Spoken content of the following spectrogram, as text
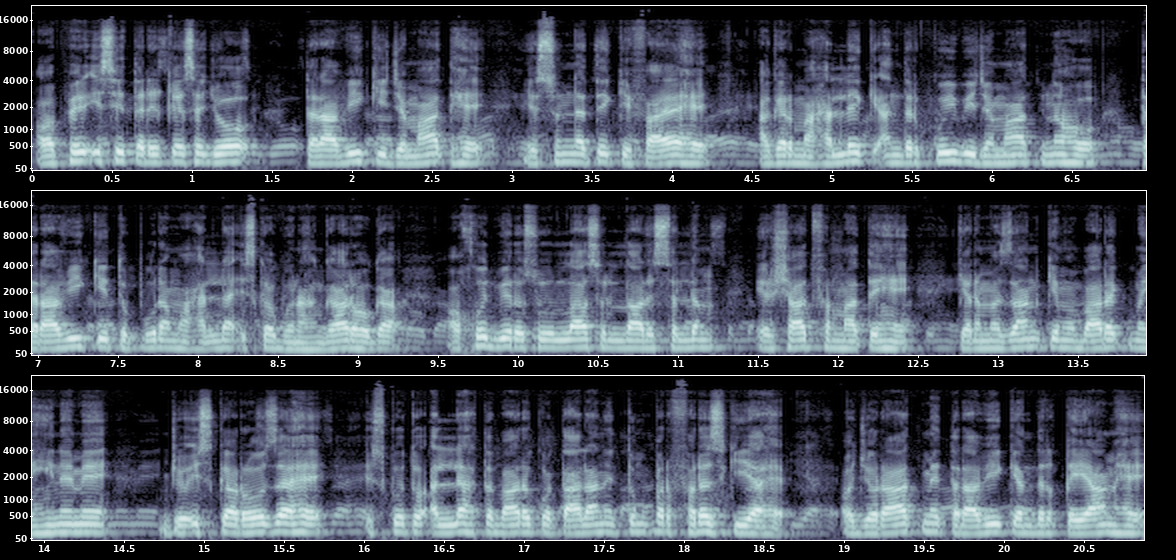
اور پھر اسی طریقے سے جو تراویح کی جماعت ہے، یہ سنت کفایہ ہے۔ اگر محلے کے اندر کوئی بھی جماعت نہ ہو تراویح کی، تو پورا محلہ اس کا گناہ گار ہوگا۔ اور خود بھی رسول اللہ صلی اللہ علیہ وسلم ارشاد فرماتے ہیں کہ رمضان کے مبارک مہینے میں جو اس کا روزہ ہے، اس کو تو اللہ تبارک و تعالیٰ نے تم پر فرض کیا ہے۔ اور جو رات میں تراویح کے اندر قیام ہے،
